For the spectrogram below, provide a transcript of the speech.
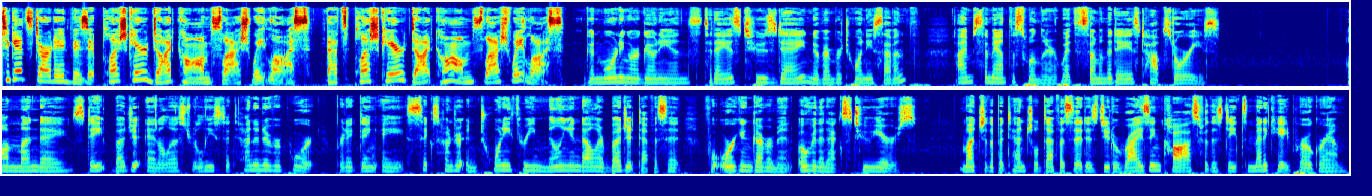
To get started, visit plushcare.com slash weight loss. That's plushcare.com slash weight loss. Good morning, Oregonians. Today is Tuesday, November 27th. I'm Samantha Swindler with some of the day's top stories. On Monday, state budget analysts released a tentative report predicting a $623 million budget deficit for Oregon government over the next two years. Much of the potential deficit is due to rising costs for the state's Medicaid program.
